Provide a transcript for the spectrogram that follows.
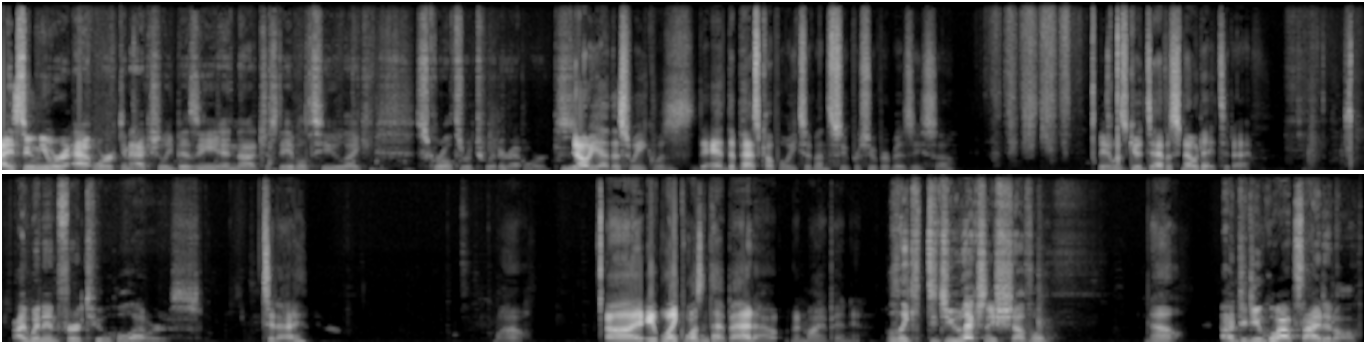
I assume you were at work and actually busy, and not just able to like scroll through Twitter at work. No, yeah, this week was and the past couple weeks have been super super busy. So it was good to have a snow day today. I went in for two whole hours. Today, wow. Uh, it like wasn't that bad out in my opinion. Well, like, did you actually shovel? No. Uh, did you go outside at all?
